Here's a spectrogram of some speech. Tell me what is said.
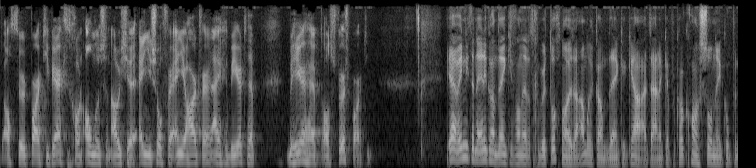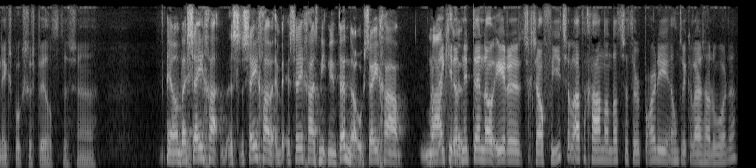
als third party werkt het gewoon anders dan als je en je software en je hardware en eigen beheer hebt, beheer hebt als first party. Ja, weet niet, aan de ene kant denk je van ja, dat gebeurt toch nooit. Aan de andere kant denk ik, ja, uiteindelijk heb ik ook gewoon Sonic op een Xbox gespeeld. Dus uh, ja, maar bij Sega, Sega, Sega is niet Nintendo. Sega maar denk je dat Nintendo eerder zichzelf failliet zou laten gaan dan dat ze third-party ontwikkelaar zouden worden?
